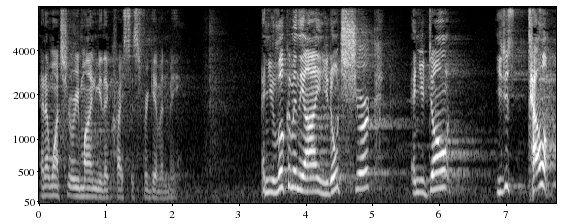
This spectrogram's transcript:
And I want you to remind me that Christ has forgiven me. And you look them in the eye and you don't shirk and you don't, you just tell them.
